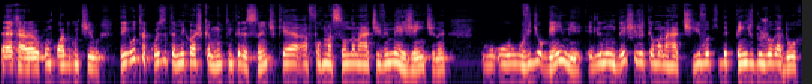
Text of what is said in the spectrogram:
É, cara, eu concordo contigo. Tem outra coisa também que eu acho que é muito interessante, que é a formação da narrativa emergente, né? O, o, videogame, ele não deixa de ter uma narrativa que depende do jogador.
